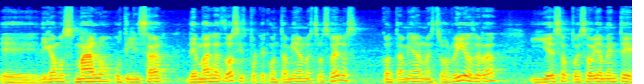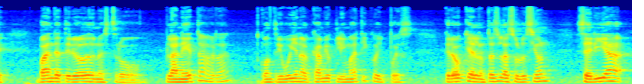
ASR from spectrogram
eh, digamos, malo utilizar de malas dosis porque contamina nuestros suelos, contamina nuestros ríos, ¿verdad? Y eso pues obviamente va en deterioro de nuestro planeta, ¿verdad? Contribuyen al cambio climático y pues creo que entonces la solución sería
